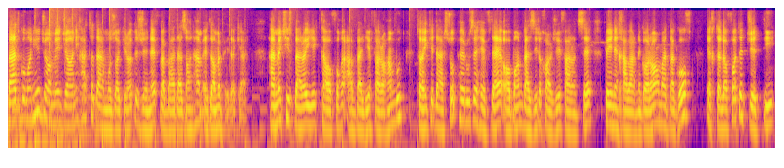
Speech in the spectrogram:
بدگمانی جامعه جهانی حتی در مذاکرات ژنو و بعد از آن هم ادامه پیدا کرد. همه چیز برای یک توافق اولیه فراهم بود تا اینکه در صبح روز 17 آبان وزیر خارجه فرانسه بین خبرنگارها آمد و گفت اختلافات جدی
